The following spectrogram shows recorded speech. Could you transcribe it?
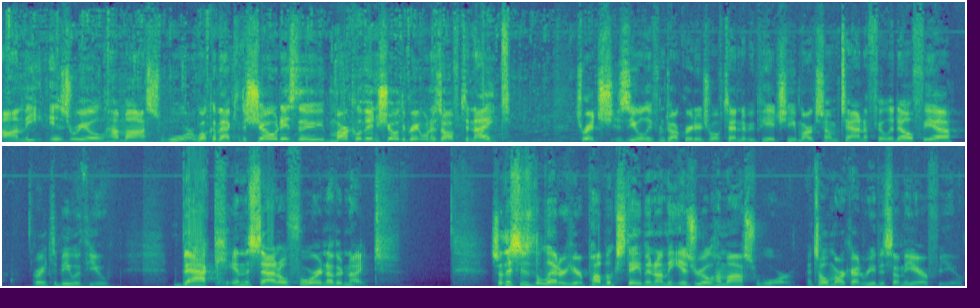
on the Israel Hamas war. Welcome back to the show. It is the Mark Levin Show. The great one is off tonight. It's Rich Zeoli from Talk Radio 1210 WPHT, Mark's hometown of Philadelphia. Great to be with you. Back in the saddle for another night. So, this is the letter here public statement on the Israel Hamas war. I told Mark I'd read this on the air for you.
